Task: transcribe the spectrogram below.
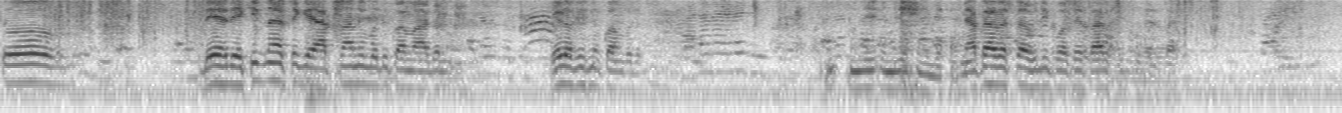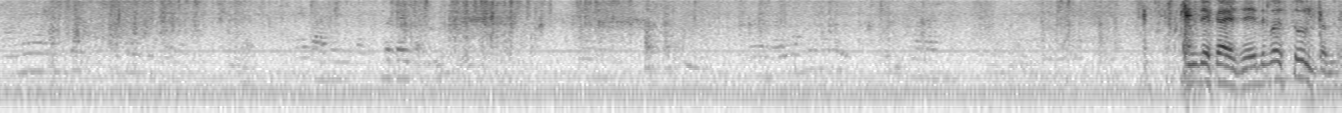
તો દેહ દેખી જ ના છે કે આત્માનું બધું કામ આગળનું. હેડ ઓફિસનું કામ બધું. જ્ઞાતા અવસ્થા સુધી પહોંચે તાર સુધી થાય. કેમ દેખાય છે? એ બસ સ્થુલ તમને.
